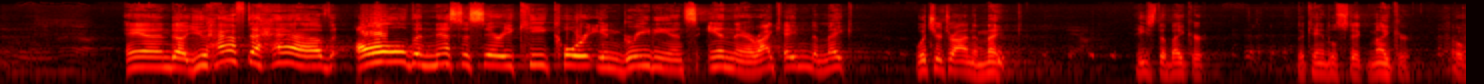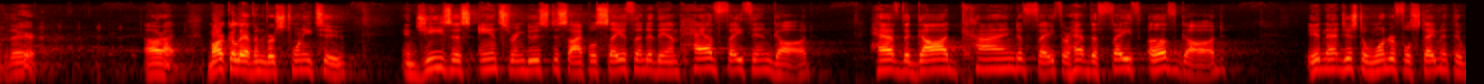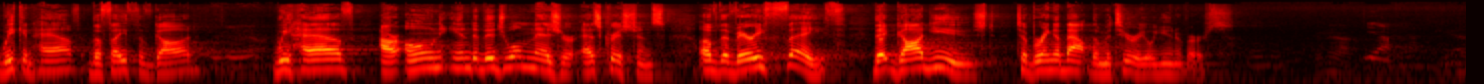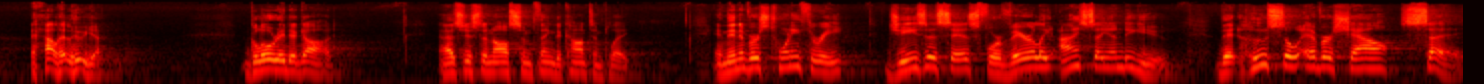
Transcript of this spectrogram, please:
And uh, you have to have all the necessary key core ingredients in there, right, Caden, to make what you're trying to make. He's the baker, the candlestick maker. over there. All right. Mark 11, verse 22. And Jesus answering to his disciples saith unto them, Have faith in God, have the God kind of faith, or have the faith of God. Isn't that just a wonderful statement that we can have the faith of God? We have our own individual measure as Christians of the very faith that God used to bring about the material universe. Yeah. Hallelujah. Glory to God. That's just an awesome thing to contemplate. And then in verse 23, Jesus says, For verily I say unto you, that whosoever shall say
